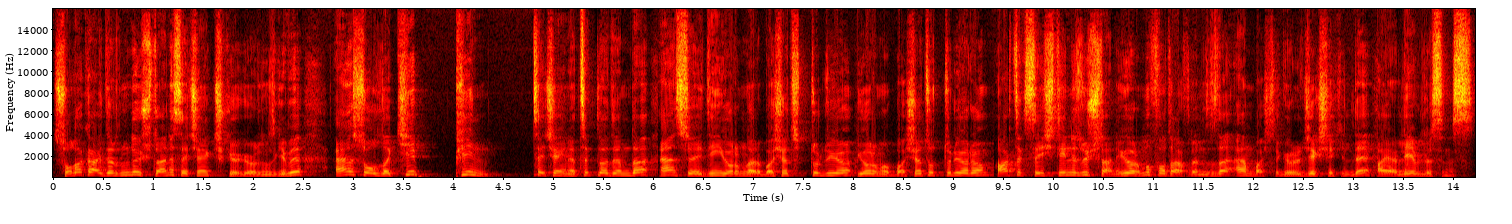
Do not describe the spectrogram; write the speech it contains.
Sola kaydırdığımda 3 tane seçenek çıkıyor gördüğünüz gibi. En soldaki pin seçeneğine tıkladığımda en söylediğin yorumları başa tuttur diyor. Yorumu başa tutturuyorum. Artık seçtiğiniz 3 tane yorumu fotoğraflarınızda en başta görülecek şekilde ayarlayabilirsiniz.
